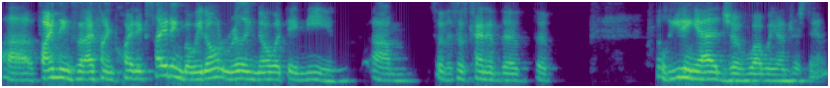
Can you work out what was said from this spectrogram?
uh, findings that I find quite exciting, but we don't really know what they mean. Um, so this is kind of the, the, the leading edge of what we understand.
